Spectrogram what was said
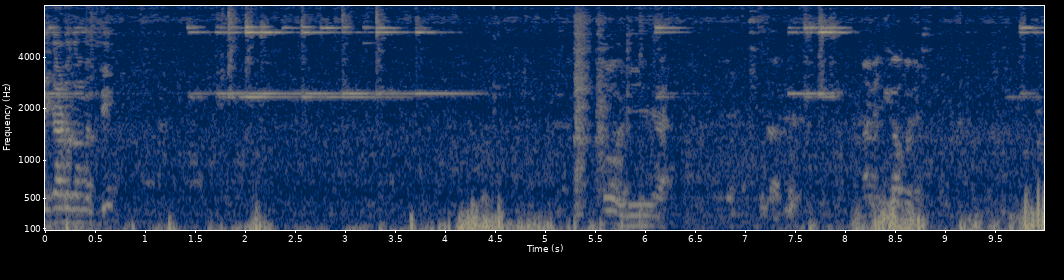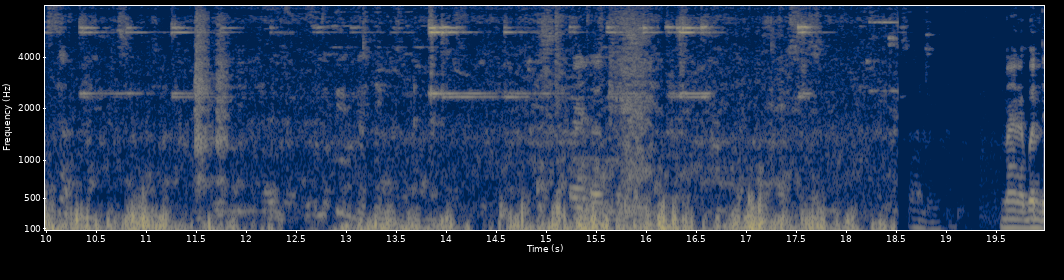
छाती काढू का मधली? हो नाही बंद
